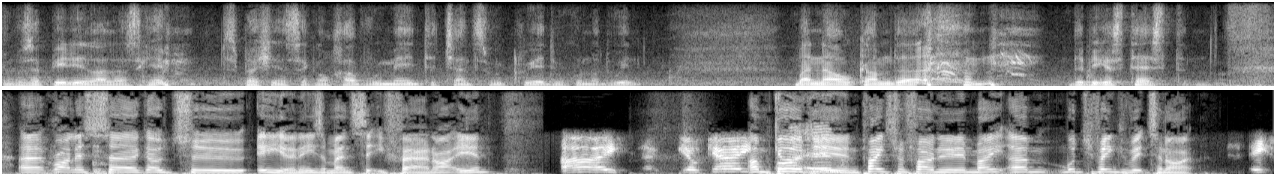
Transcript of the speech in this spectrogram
it was a pity the last game, especially in the second half. We made the chance we created, we could not win. But now come the the biggest test. Uh, right, let's uh, go to Ian. He's a Man City fan, right, Ian? Hi, you okay? I'm good, Ian. Ian. Thanks for phoning in, mate. Um, what do you think of it tonight? It's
